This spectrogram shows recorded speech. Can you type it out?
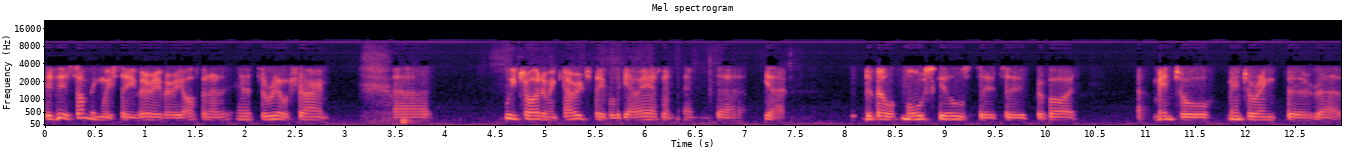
It is something we see very, very often, and it's a real shame. Uh, we try to encourage people to go out and, and uh, you know, develop more skills to, to provide mentor mentoring for uh,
